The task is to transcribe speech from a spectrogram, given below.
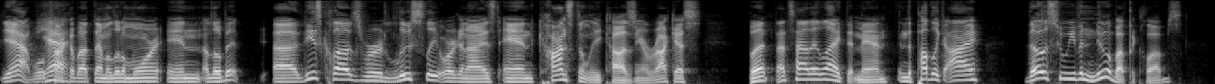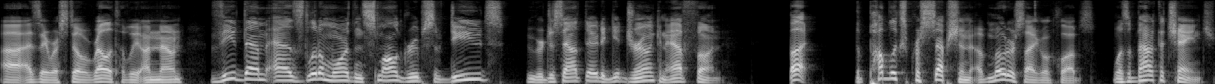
Yeah, we'll Yeah. talk about them a little more in a little bit. Uh, these clubs were loosely organized and constantly causing a ruckus, but that's how they liked it, man. In the public eye, those who even knew about the clubs, uh, as they were still relatively unknown, viewed them as little more than small groups of dudes who were just out there to get drunk and have fun. But the public's perception of motorcycle clubs was about to change.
